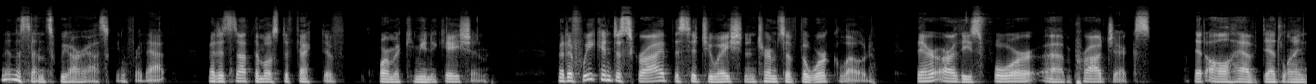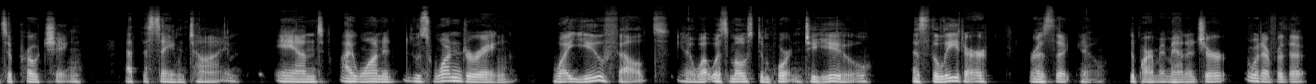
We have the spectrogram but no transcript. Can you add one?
And in a sense, we are asking for that. But it's not the most effective form of communication. But if we can describe the situation in terms of the workload, there are these four um, projects that all have deadlines approaching at the same time. And I wanted was wondering what you felt, you know, what was most important to you as the leader or as the, you know, department manager, whatever the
